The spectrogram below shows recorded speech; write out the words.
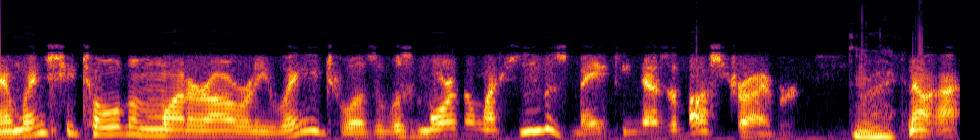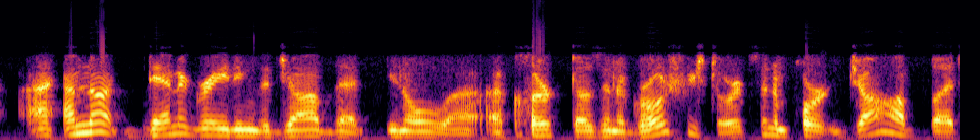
and when she told him what her hourly wage was, it was more than what he was making as a bus driver. Right. Now, I, I'm not denigrating the job that you know a clerk does in a grocery store. It's an important job, but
